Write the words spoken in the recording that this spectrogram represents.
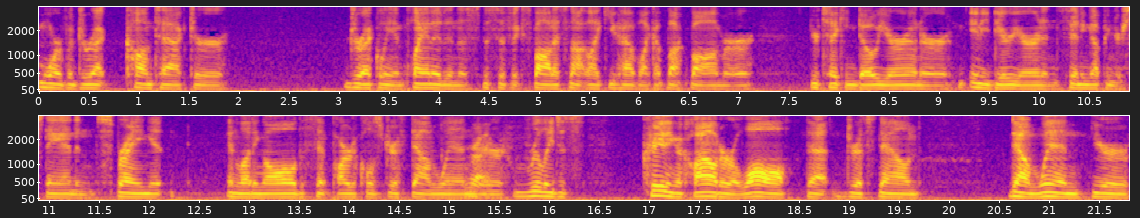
more of a direct contact or directly implanted in a specific spot. It's not like you have like a buck bomb or you're taking doe urine or any deer urine and sitting up in your stand and spraying it and letting all the scent particles drift downwind Right. or really just creating a cloud or a wall that drifts down downwind, you're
